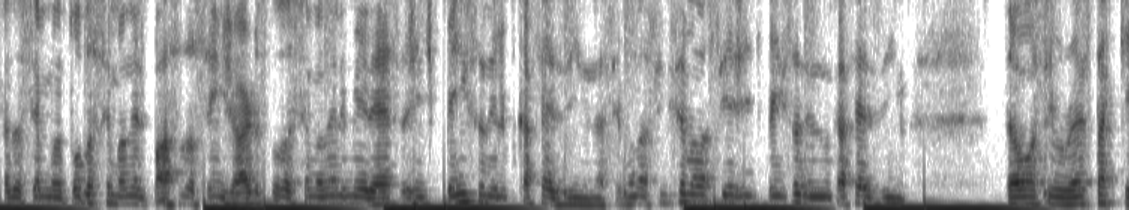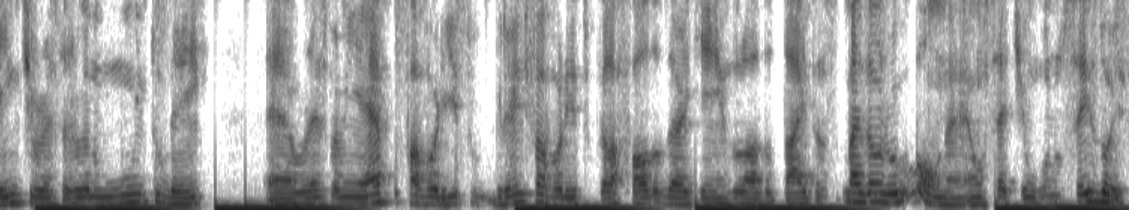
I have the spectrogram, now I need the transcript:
Cada semana, toda semana ele passa das 100 jardas, toda semana ele merece. A gente pensa nele pro cafezinho, né? Semana sim, semana sim, a gente pensa nele no cafezinho. Então, assim, o Rams tá quente, o Rams tá jogando muito bem. É, o Rams para mim é favorito, grande favorito pela falta do Dark Henry do lado do Titans, mas é um jogo bom, né? É um 7-1 contra um 6-2.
